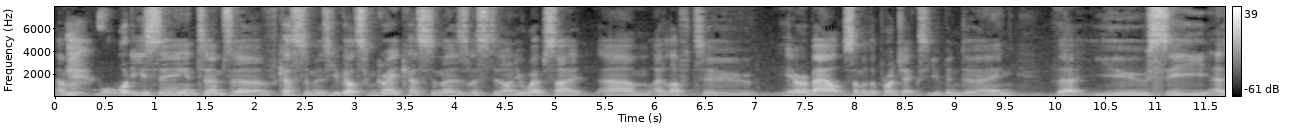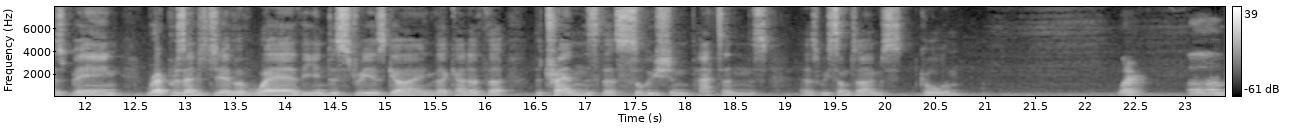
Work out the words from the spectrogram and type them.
Um, what are you seeing in terms of customers? You've got some great customers listed on your website. Um, I'd love to hear about some of the projects you've been doing that you see as being representative of where the industry is going, the kind of the, the trends, the solution patterns, as we sometimes call them. Right. Uh,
